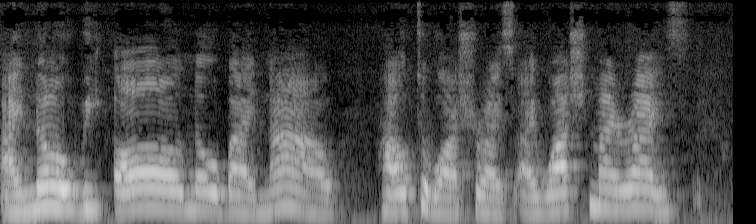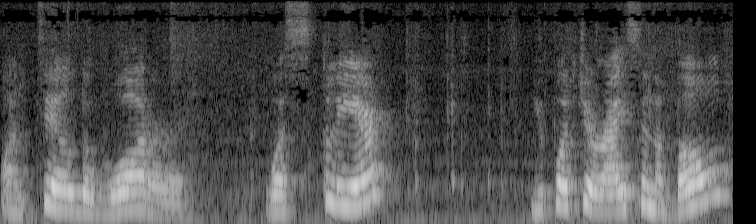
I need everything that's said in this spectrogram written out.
I know we all know by now how to wash rice. I washed my rice until the water was clear. You put your rice in a bowl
